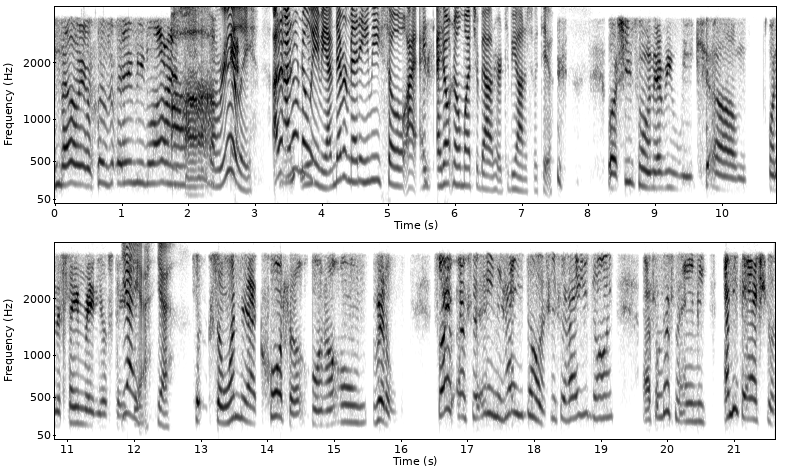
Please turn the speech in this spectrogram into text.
No, it was Amy Lawrence. Oh, really? I, I don't know Amy. I've never met Amy, so I, I I don't know much about her to be honest with you. Well, she's on every week um, on the same radio station. Yeah, yeah, yeah. So, so one day I caught her on her own riddle. So I, I said, Amy, how you doing? She said, how you doing? I said, listen, Amy, I need to ask you a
